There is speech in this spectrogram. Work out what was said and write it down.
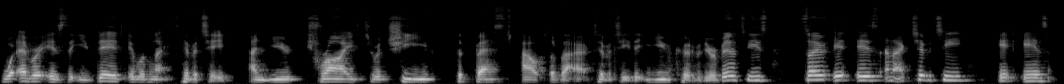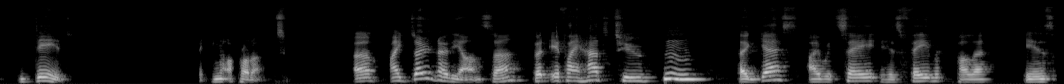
whatever it is that you did, it was an activity and you tried to achieve the best out of that activity that you could with your abilities. So it is an activity. It is did. It's not a product. Um, I don't know the answer, but if I had to, hmm, a guess, I would say his favorite color is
